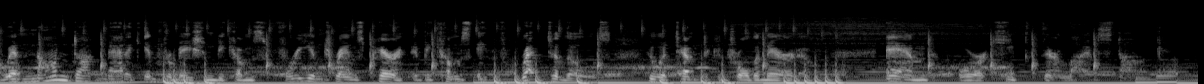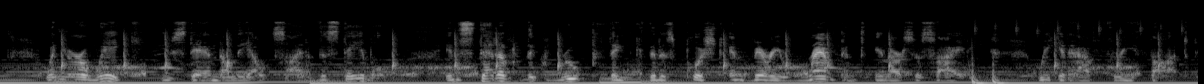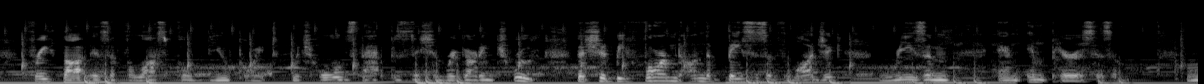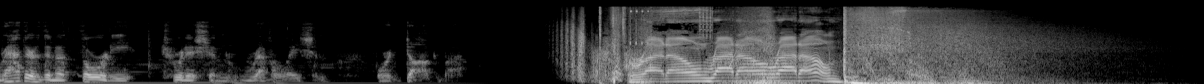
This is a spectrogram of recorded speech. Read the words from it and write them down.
When non dogmatic information becomes free and transparent, it becomes a threat to those who attempt to control the narrative and or keep their livestock. When you're awake, you stand on the outside of the stable. Instead of the group think that is pushed and very rampant in our society, we can have free thought. Free thought is a philosophical viewpoint which holds that position regarding truth that should be formed on the basis of logic, reason, and empiricism, rather than authority, tradition, revelation, or dogma. Right on, right on, right on.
